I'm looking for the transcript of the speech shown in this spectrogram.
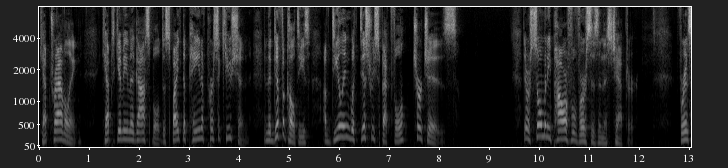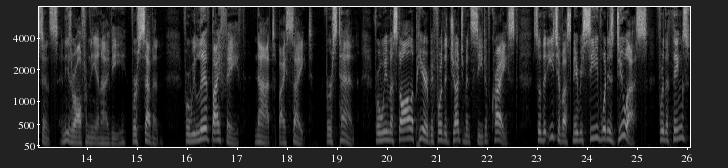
kept traveling, kept giving the gospel despite the pain of persecution and the difficulties of dealing with disrespectful churches. There are so many powerful verses in this chapter. For instance, and these are all from the NIV, verse 7 For we live by faith, not by sight. Verse 10 For we must all appear before the judgment seat of Christ, so that each of us may receive what is due us for the things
